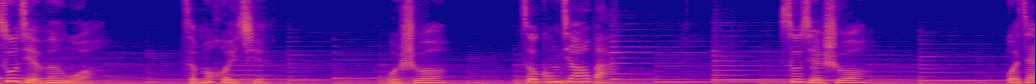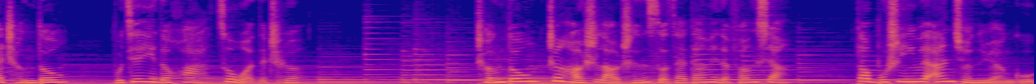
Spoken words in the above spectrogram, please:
苏姐问我：“怎么回去？”我说：“坐公交吧。”苏姐说：“我在城东，不介意的话坐我的车。城东正好是老陈所在单位的方向。”倒不是因为安全的缘故，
